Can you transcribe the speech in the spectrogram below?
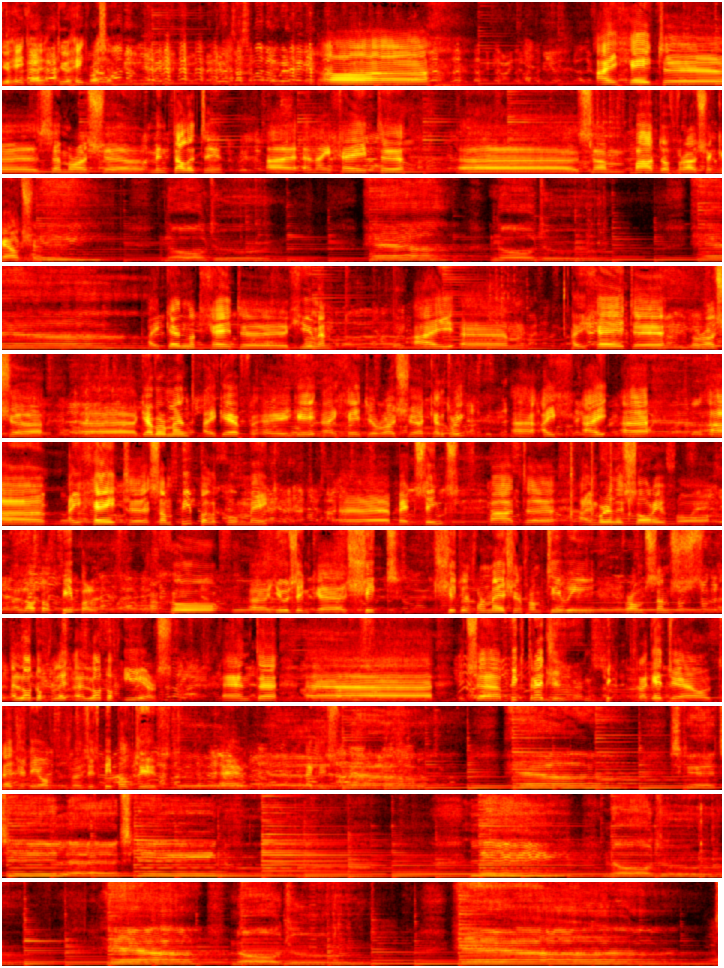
Do you hate uh, Do you hate Russia? You're just one, and we're many. Uh, I hate uh, some Russia mentality, uh, and I hate uh, uh, some part of Russia culture. I cannot hate uh, human. I um, I hate uh, Russia uh, government. I give I, ga- I hate Russia country. Uh, I I uh, uh, I hate some people who make bad things, but uh, I'm really sorry for a lot of people who uh, using uh, shit shit information from TV from some a lot of a lot of years and uh, uh, it's a big tragedy big tragedy or tragedy of uh, these people too. Uh, like this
